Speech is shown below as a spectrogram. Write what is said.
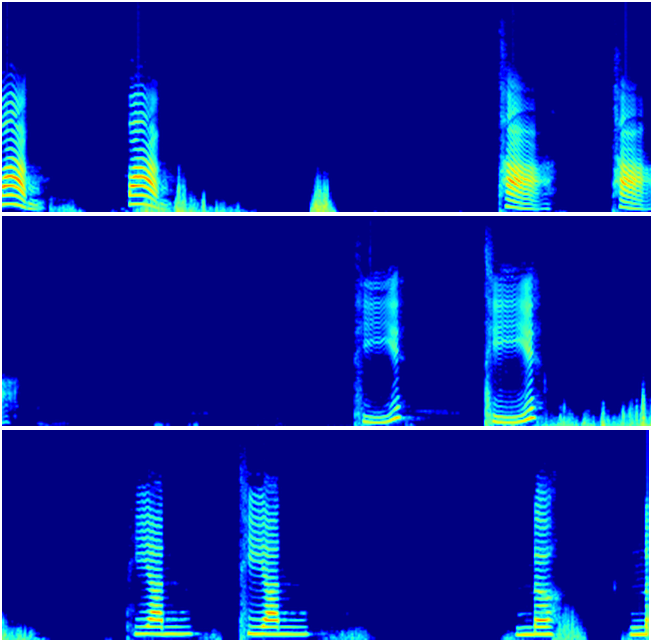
ฟ้าง ฟ้าง ถ่าถ่า ถี ถี เทียน เทียน เน เน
